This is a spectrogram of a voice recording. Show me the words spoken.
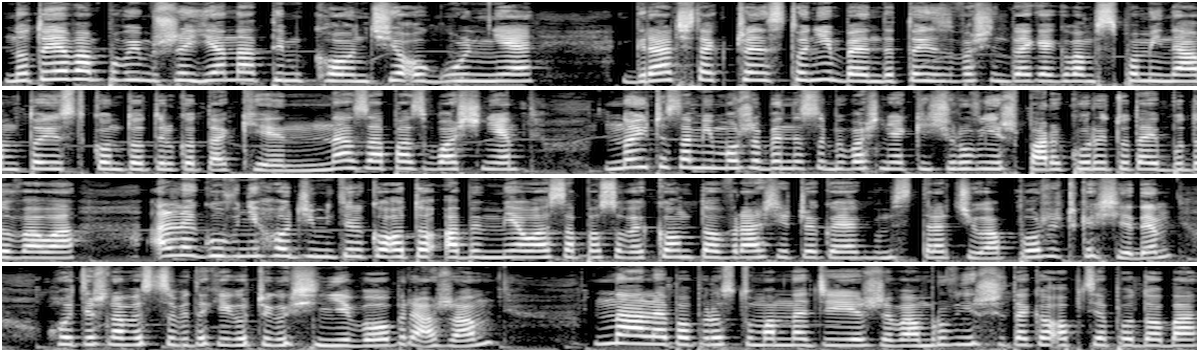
no to ja wam powiem, że ja na tym koncie ogólnie grać tak często nie będę. To jest właśnie tak jak wam wspominałam, to jest konto tylko takie na zapas właśnie. No i czasami może będę sobie właśnie jakieś również parkury tutaj budowała, ale głównie chodzi mi tylko o to, abym miała zapasowe konto w razie czego jakbym straciła pożyczkę 7, chociaż nawet sobie takiego czegoś nie wyobrażam. No ale po prostu mam nadzieję, że Wam również się taka opcja podoba.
